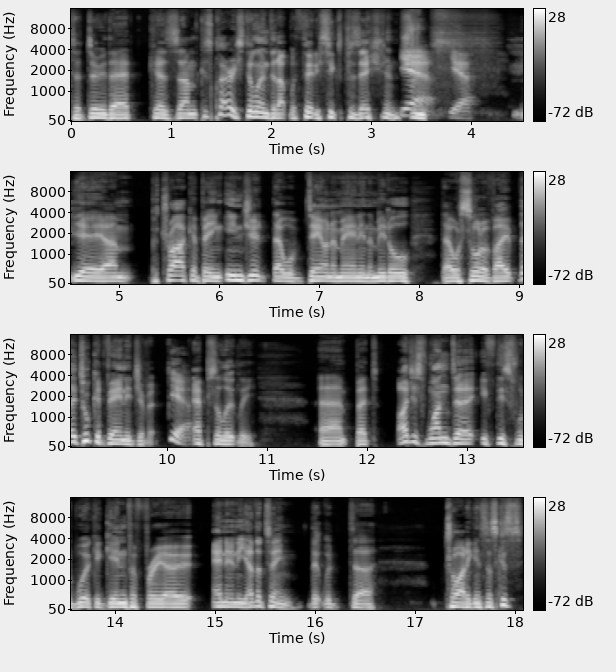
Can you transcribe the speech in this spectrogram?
to do that? Because um, cause Clarry still ended up with 36 possessions. Yeah, and, yeah. Yeah, um, Petracca being injured, they were down a man in the middle. They were sort of a, they took advantage of it. Yeah, absolutely. Uh, but I just wonder if this would work again for Freo and any other team that would uh, try it against us because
